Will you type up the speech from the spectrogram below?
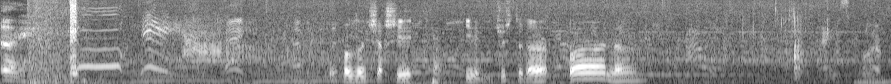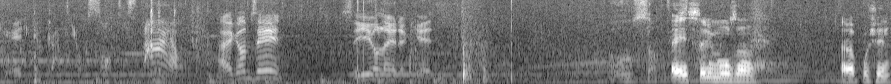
Allez. Vous n'avez pas besoin de chercher. Il habite juste là. Voilà. Kid. You got the old salty style. I comes in. See you later, kid. Allez, salut mon zin. À la prochaine.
